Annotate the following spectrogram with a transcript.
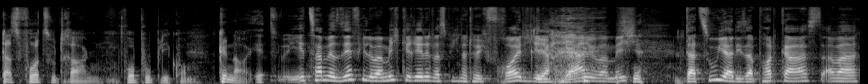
das vorzutragen vor Publikum. Genau. Jetzt haben wir sehr viel über mich geredet, was mich natürlich freut. Ich rede Ja. gerne über mich. Ja. Dazu ja dieser Podcast. Aber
